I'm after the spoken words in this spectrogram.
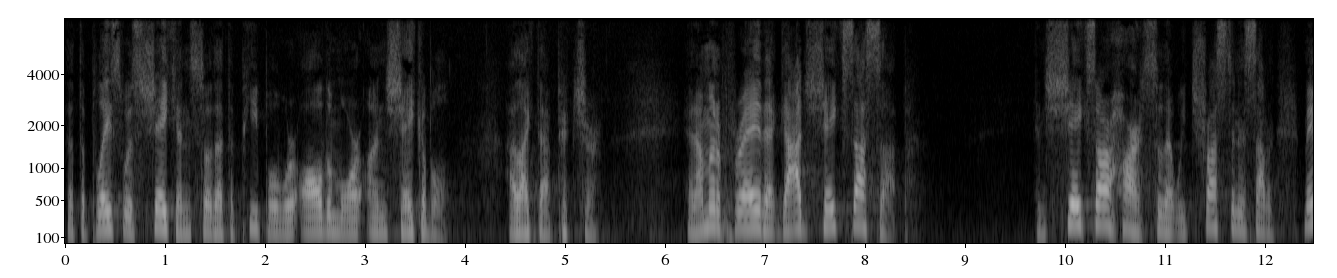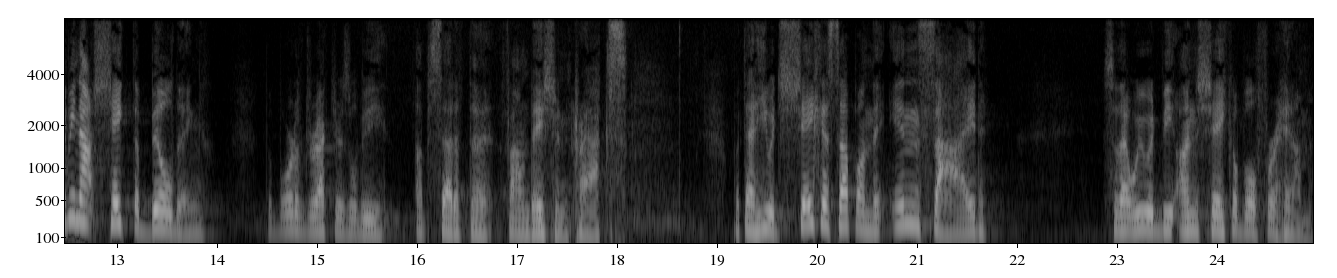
that the place was shaken so that the people were all the more unshakable. I like that picture. And I'm going to pray that God shakes us up and shakes our hearts so that we trust in His sovereignty. Maybe not shake the building. The board of directors will be upset if the foundation cracks. But that He would shake us up on the inside so that we would be unshakable for Him.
